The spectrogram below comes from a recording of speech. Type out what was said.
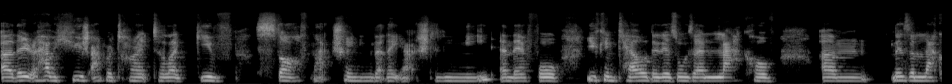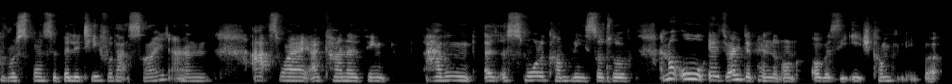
uh, they don't have a huge appetite to like give staff that training that they actually need and therefore you can tell that there's always a lack of um, there's a lack of responsibility for that side and that's why i, I kind of think having a, a, smaller company sort of and not all it's very dependent on obviously each company but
